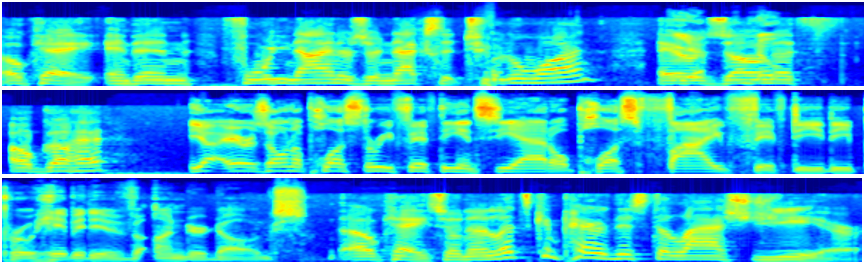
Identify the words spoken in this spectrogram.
Okay, and then 49ers are next at two to one. Arizona. nope. th- oh, go ahead. Yeah, Arizona plus 350 and Seattle plus 550, the prohibitive underdogs. Okay, so now let's compare this to last year.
